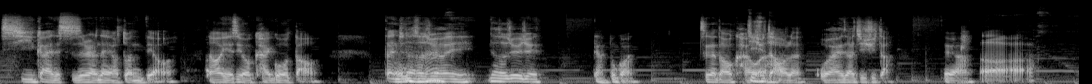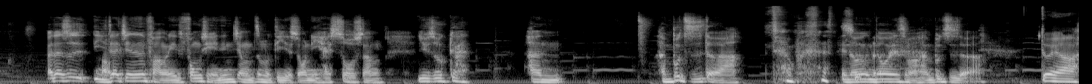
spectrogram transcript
膝盖的十字韧带要断掉，然后也是有开过刀，但就那时候就会那时候就会觉得，干不管这个刀开完好了，我还是要继续打。对啊，啊。啊！但是你在健身房，你风险已经降这么低的时候，你还受伤，有时候干很很不值得啊！你懂你懂我意思吗？很不值得啊！对啊，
